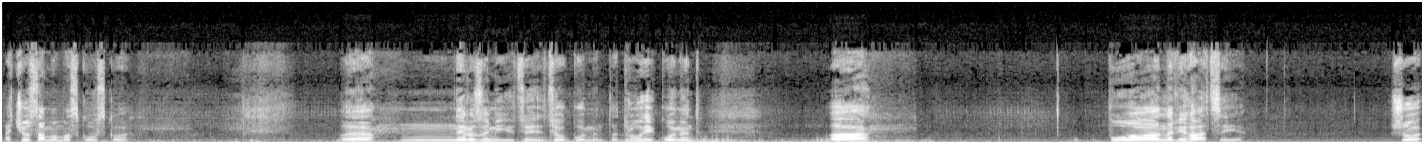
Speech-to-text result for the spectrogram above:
а що саме московського? Е, не розумію цього, комента. Другий комент. По навігації. Що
